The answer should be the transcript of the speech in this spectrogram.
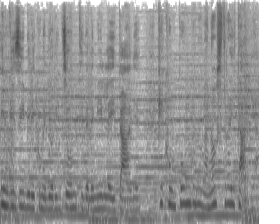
invisibili come gli orizzonti delle mille Italie che compongono la nostra Italia.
